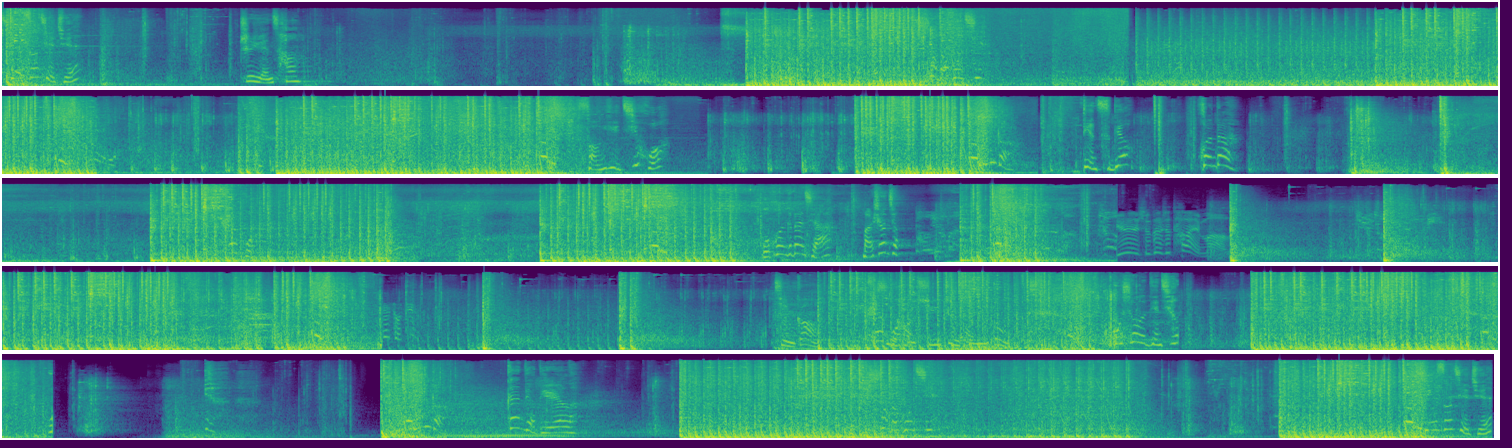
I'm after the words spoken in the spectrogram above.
轻松解决。支援舱。受到攻击，防御激活。等等电磁标，换弹。开火，我换个弹匣，马上就。敌人实在是太慢了。警告！信号区正在移动。我受了点枪。bingo，干掉敌人了。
